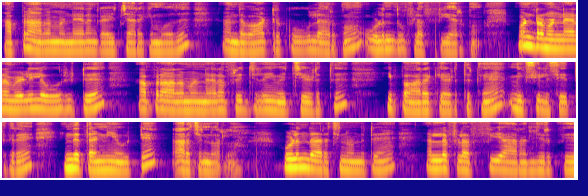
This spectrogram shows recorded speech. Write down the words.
அப்புறம் அரை மணி நேரம் கழித்து அரைக்கும் போது அந்த வாட்டர் கூலாக இருக்கும் உளுந்தும் ஃப்ளஃபியாக இருக்கும். ஒன்றரை மணி நேரம் வெளியில் ஊறிட்டு அப்புறம் அரை மணி நேரம் ஃப்ரிட்ஜ்லேயும் வச்சு எடுத்து இப்போ அரைக்க எடுத்துருக்கேன். மிக்சியில் சேர்த்துக்கிறேன். இந்த தண்ணியை விட்டு அரைச்சின்னு வரலாம். உளுந்து அரைச்சின்னு வந்துட்டேன். நல்லா ஃப்ளஃபியாக அரைஞ்சிருக்கு.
